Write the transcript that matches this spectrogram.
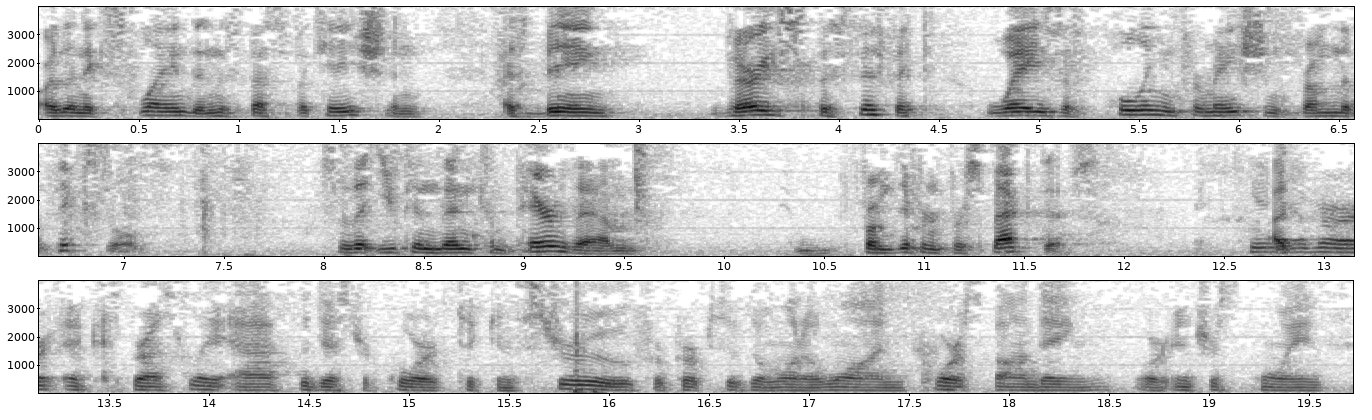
are then explained in the specification as being very specific ways of pulling information from the pixels so that you can then compare them from different perspectives. You never expressly asked the district court to construe, for purposes of 101, corresponding or interest points,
